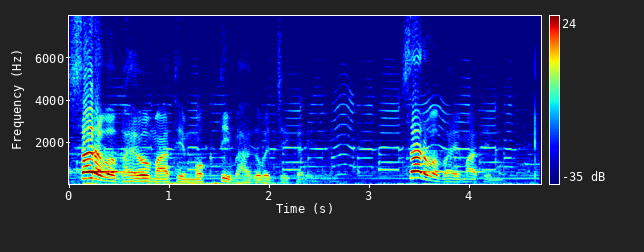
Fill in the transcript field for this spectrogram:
સર્વ ભયોમાંથી મુક્તિ ભાગવતજી કરી સર્વ ભયમાંથી મુક્તિ.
